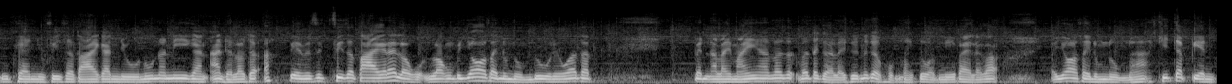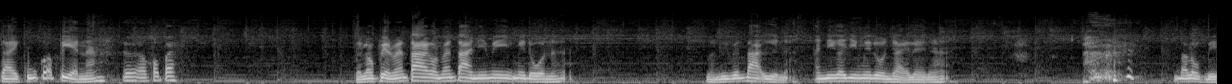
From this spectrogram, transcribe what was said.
ลูกแคนอยู่ฟรีสไตล์กันอยู่นู่นนั่นนี่กันอะเดี๋ยวเราจะอะเปลี่ยนเป็นฟรีสไตล์ก็ได้เราลองไปย่อใส่หนุ่มๆดูดีว่าจะเป็นอะไรไหมฮะว่าจะว่าจะเกิดอะไรขึ้นถ้าเกิดผมแต่งตัวแบบนี้ไปแล้วก็ไปย่อใส่หนุ่มๆนะฮะคิดจะเปลี่ยนใจกูก็เปลี่ยนนะเออเอาเข้าไปเดี๋ยวลองเปลี่ยนแว่นตาก่อนแว่นตานี้ไม่ไม่โดนนะฮะเหมือนมีแว่นตาอื่นอะ อันนี้ก็ยิ่งไม่โดนใหญ่เลยนะฮะตลกดี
